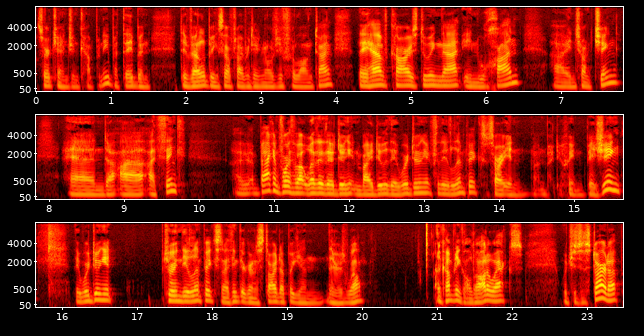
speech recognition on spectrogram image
search engine company, but they've been developing self-driving technology for a long time. They have cars doing that in Wuhan, uh, in Chongqing, and uh, I think uh, back and forth about whether they're doing it in Baidu. They were doing it for the Olympics. Sorry, in not in Baidu, in Beijing. They were doing it during the Olympics, and I think they're going to start up again there as well. A company called AutoX, which is a startup,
